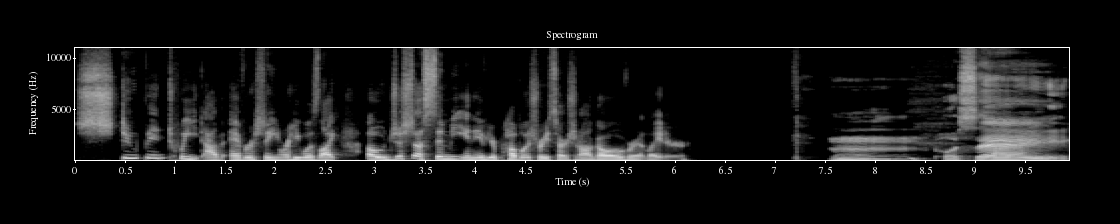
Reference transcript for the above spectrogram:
stupid tweet I've ever seen, where he was like, "Oh, just uh, send me any of your published research, and I'll go over it later." Mm, pussy.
